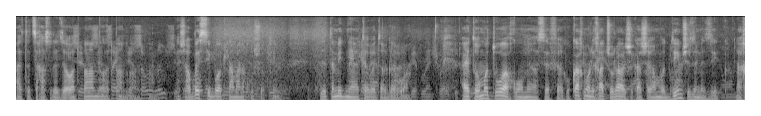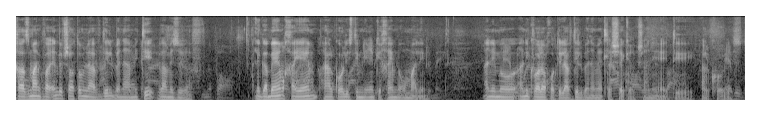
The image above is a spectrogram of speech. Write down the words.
ואתה צריך לעשות את זה עוד פעם ועוד פעם ועוד פעם. יש הרבה סיבות למה אנחנו שותים. זה תמיד נהיה יותר ויותר גרוע. היתרומות רוח, הוא אומר הספר, כל כך מוליכת שולל, שכאשר הם מודים שזה מזיק, לאחר זמן כבר אין באפשרתם להבדיל בין האמיתי והמזויף. לגביהם חייהם האלכוהוליסטים נראים כחיים נורמליים. אני, מאו, אני כבר לא יכולתי להבדיל בין אמת לשקר כשאני הייתי אלכוהוליסט.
